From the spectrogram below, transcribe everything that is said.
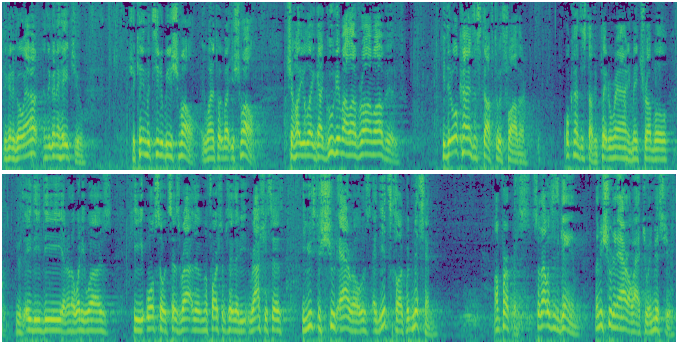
they're going to go out and they're going to hate you. Shekem Mitzidu Yishmael. You want to talk about Yishmael. Shahayulay Gagugim al Avram Aviv. He did all kinds of stuff to his father. All kinds of stuff. He played around, he made trouble, he was ADD, I don't know what he was. He also, it says, the Mepharshim say that he, Rashi says, he used to shoot arrows at Yitzchak, but miss him. On purpose. So that was his game. Let me shoot an arrow at you and miss you.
